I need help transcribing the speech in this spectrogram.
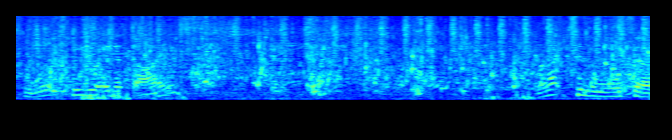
So work through your inner thighs. Relax in the water.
